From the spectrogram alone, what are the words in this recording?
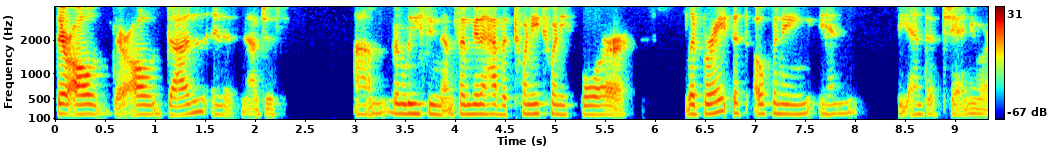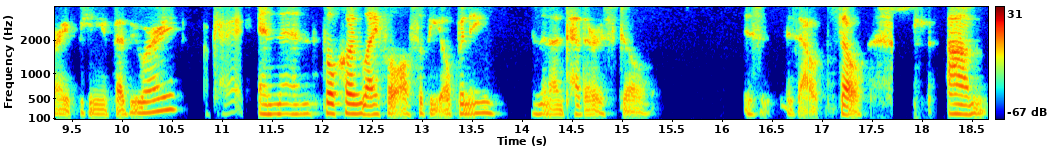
They're all they're all done, and it's now just um, releasing them. So I'm going to have a 2024 Liberate that's opening in the end of January, beginning of February. Okay. And then Full Color Life will also be opening, and then Untether is still is is out. So, um,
